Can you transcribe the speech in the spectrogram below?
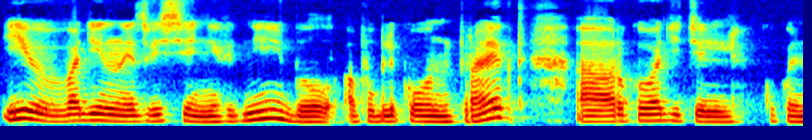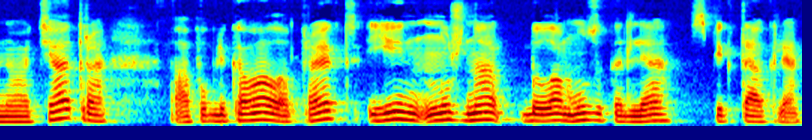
И в один из весенних дней был опубликован проект. а Руководитель кукольного театра опубликовала проект. Ей нужна была музыка для спектакля.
